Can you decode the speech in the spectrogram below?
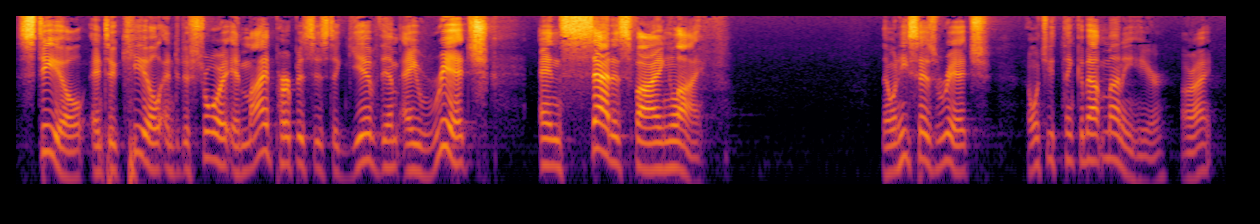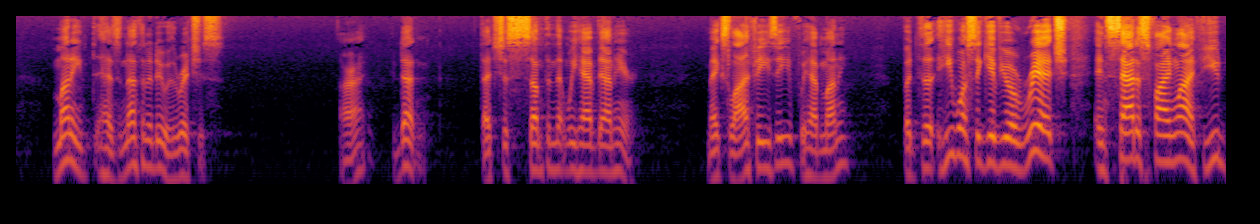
steal and to kill and to destroy, and my purpose is to give them a rich and satisfying life. Now, when he says rich, I want you to think about money here, all right? Money has nothing to do with riches. All right? It doesn't. That's just something that we have down here. Makes life easy if we have money. But the, he wants to give you a rich and satisfying life. You,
